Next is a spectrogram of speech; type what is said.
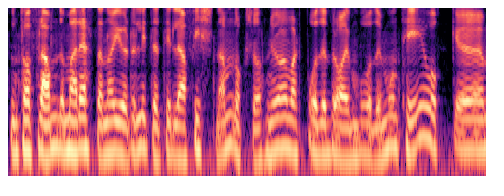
de tar fram de här hästarna och gör det lite till affischnamn också. Nu har de varit både bra i både Monté och eh,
